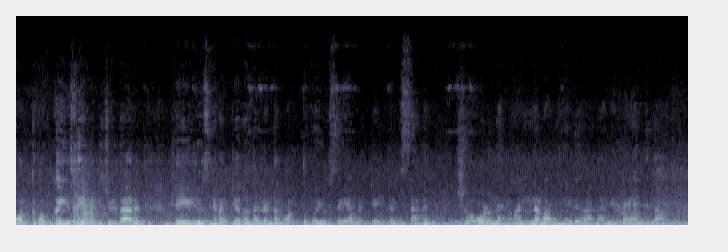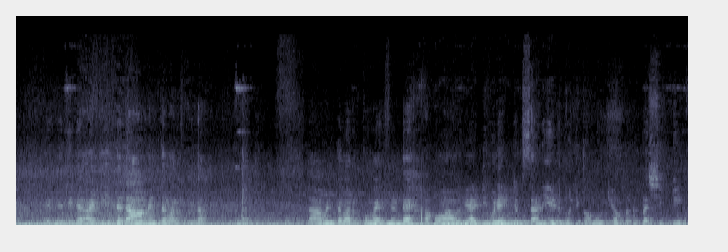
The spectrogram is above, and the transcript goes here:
പുറത്തൊക്കെ യൂസ് ചെയ്യാൻ പറ്റിയ ചുരിദാർ ഡെയിലി യൂസിന് പറ്റിയതൊന്നല്ല കേട്ടോ. പുറത്തൊക്കെ യൂസ് ചെയ്യാൻ പറ്റിയ ഐറ്റംസ് ആണ്. ഷോളും തന്നെ നല്ല ഭംഗിയുണ്ട് കാണാൻ. ഈ പാന്റ് ഇതാ. പിന്നെ ഇതിന്റെ അടിയത്തെ ഡാമിലത്തെ വർക്ക് ഇതാ. ഡാമിലത്തെ വർക്കും വരുന്നുണ്ട്. അപ്പോൾ ആ ഒരു അടിപൊളി ഐറ്റംസ് ആണ്. എഴുന്നൂറ്റി തൊണ്ണൂറ്റി ഒമ്പത് പ്ലസ് ഷിപ്പിംഗ്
